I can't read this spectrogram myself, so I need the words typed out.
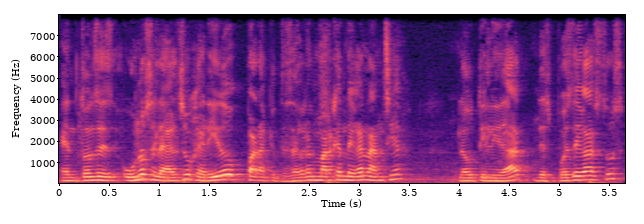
Entonces, uno se le da el sugerido para que te salga el margen de ganancia, la utilidad después de gastos,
